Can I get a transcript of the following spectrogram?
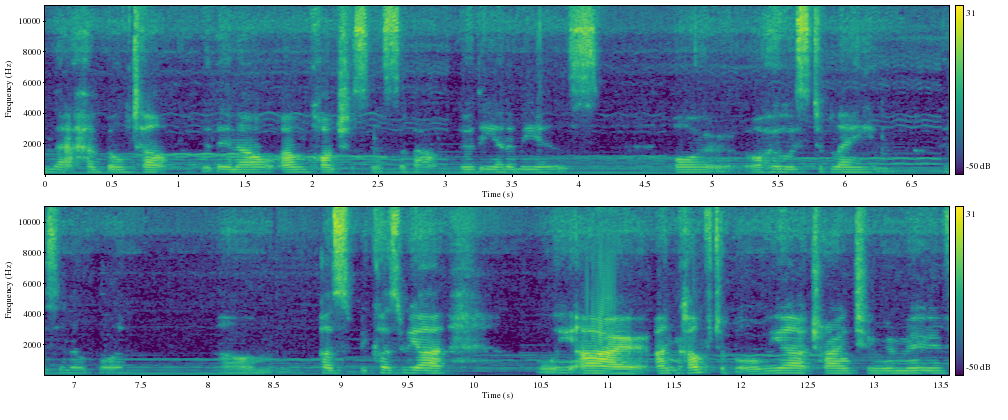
that had built up within our unconsciousness about who the enemy is or or who is to blame is another one. Um because because we are we are uncomfortable. We are trying to remove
